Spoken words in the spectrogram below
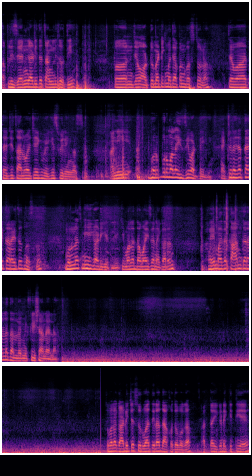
आपली झेन गाडी तर चांगलीच होती. पण जेव्हा ऑटोमॅटिकमध्ये आपण बसतो ना तेव्हा त्याची चालवायची एक वेगळीच फिलिंग असते. आणि भरपूर मला इझी वाटते की ॲक्च्युली ह्याच्यात काय करायचंच नसतं. म्हणूनच मी ही गाडी घेतली की मला दमायचं नाही. कारण हे माझं काम करायला चाललो आहे मी फिश आणायला. तुम्हाला गाडीच्या सुरुवातीला दाखवतो बघा. आता इकडे किती आहे?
